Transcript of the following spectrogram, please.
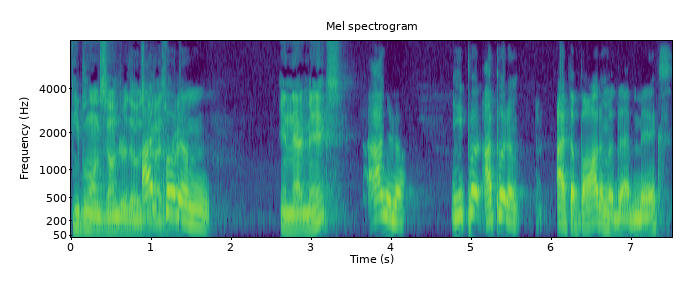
He belongs under those guys. I put right? him. in that mix. I don't know. He put I put him at the bottom of that mix.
